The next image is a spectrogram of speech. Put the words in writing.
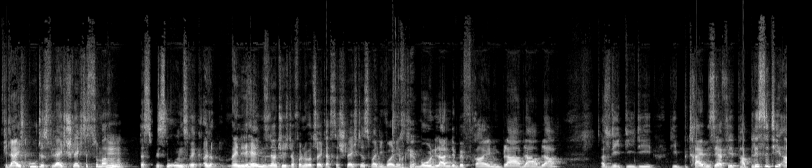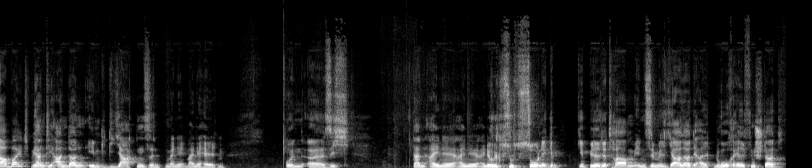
vielleicht Gutes, vielleicht Schlechtes zu machen. Mhm. Das wissen unsere, also meine Helden sind natürlich davon überzeugt, dass das schlecht ist, weil die wollen jetzt okay. die Mondlande befreien und bla bla bla. Also die, die, die, die betreiben sehr viel Publicity-Arbeit, während die anderen eben die Gejagten sind, meine, meine Helden und äh, sich dann eine, eine, eine Rückzugszone ge gebildet haben in Similjala, der alten Hochelfenstadt.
